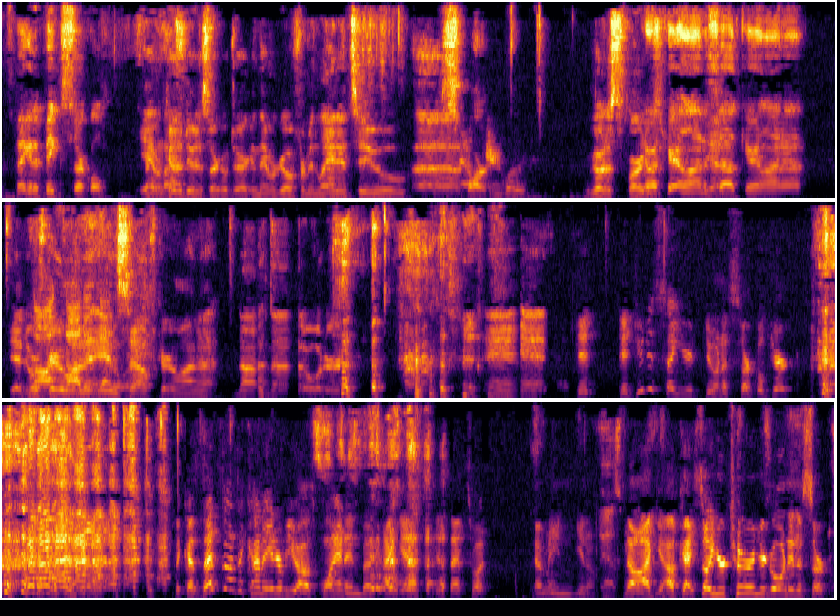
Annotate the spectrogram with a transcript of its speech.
It's making a big circle. yeah, we're kind of doing a circle jerk, and then we're going from Atlanta to uh, Spartanburg. we're going to Spartan. North Carolina, Yeah. South Carolina. Yeah, North Not- Carolina not and. South Carolina, not in that order. and Did did you just say you're doing a circle jerk? Because that's not the kind of interview I was planning, but I guess if that's what I mean, you know. Yes. No, I get okay. So you're touring, you're going in a circle.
